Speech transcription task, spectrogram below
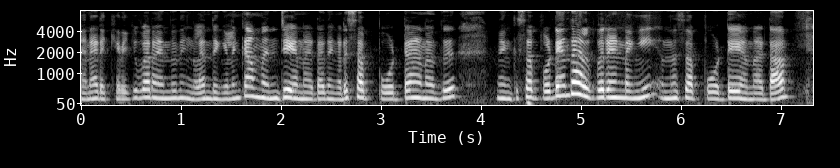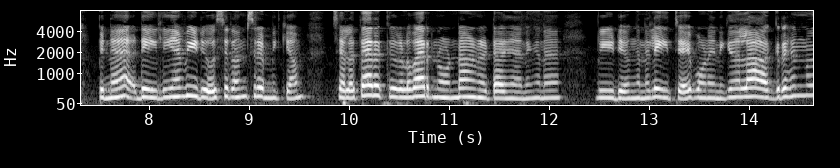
ഞാൻ ഇടയ്ക്കിടയ്ക്ക് പറയുന്നത് നിങ്ങൾ എന്തെങ്കിലും കമന്റ് ചെയ്യണം കേട്ടോ. നിങ്ങളുടെ സപ്പോർട്ടാണത് നിങ്ങൾക്ക് സപ്പോർട്ട് ചെയ്യാൻ താല്പര്യം ഉണ്ടെങ്കിൽ ഒന്ന് സപ്പോർട്ട് ചെയ്യണം കേട്ടോ. പിന്നെ ഡെയിലി ഞാൻ വീഡിയോസ് ഇടാൻ ശ്രമിക്കാം. ചില തിരക്കുകൾ വരണോണ്ടാണ് കേട്ടോ ഞാനിങ്ങനെ വീഡിയോ ഇങ്ങനെ ലേറ്റായി പോകണം എനിക്ക് നല്ല ആഗ്രഹങ്ങൾ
